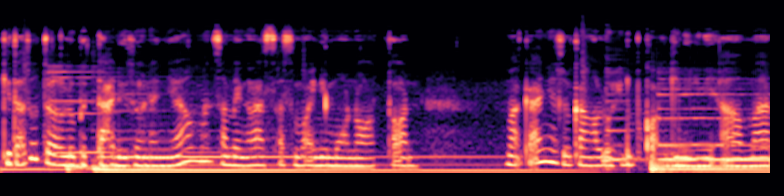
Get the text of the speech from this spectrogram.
kita tuh terlalu betah di zona nyaman sampai ngerasa semua ini monoton. Makanya suka ngeluh hidup kok gini-gini amat.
